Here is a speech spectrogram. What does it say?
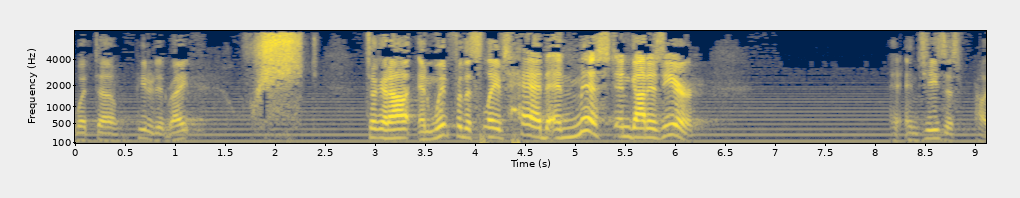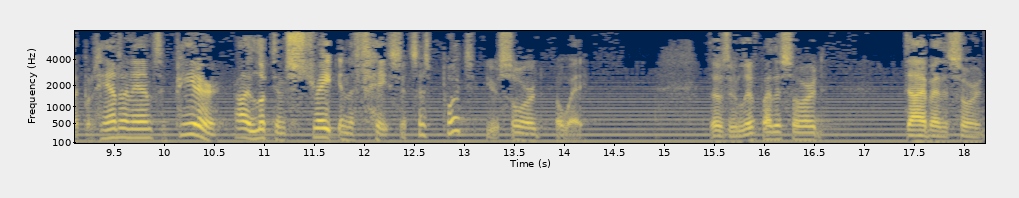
what uh, Peter did, right? Took it out and went for the slave's head and missed and got his ear. And Jesus probably put his hand on him, said, Peter, probably looked him straight in the face and says, Put your sword away. Those who live by the sword die by the sword.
